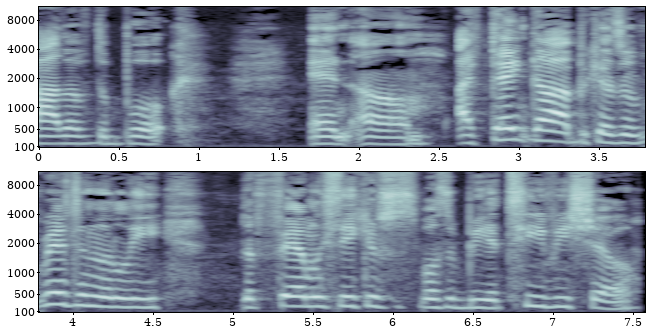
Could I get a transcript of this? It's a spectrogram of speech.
out of the book. And um, I thank God because originally the Family Secrets was supposed to be a TV show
